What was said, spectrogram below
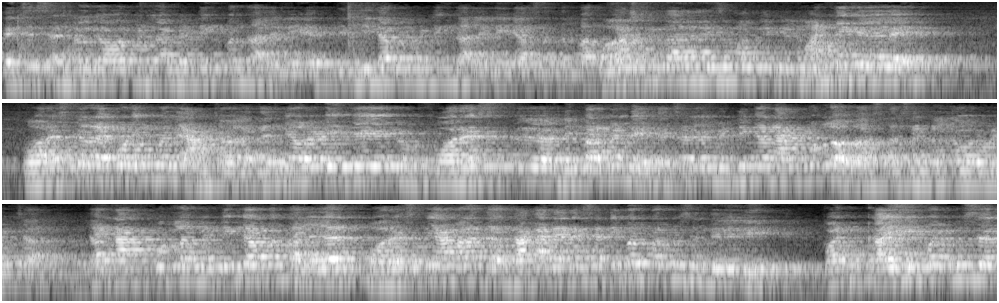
त्याची सेंट्रल गव्हर्नमेंटला मीटिंग पण झालेली आहे. दिल्लीला पण मीटिंग झालेली आहे. या संदर्भात फॉरेस्ट मान्य केलं मान्य केलेले आहे. फॉरेस्टकडे रेकॉर्डिंग पण आहे आमच्यावाला त्यांनी ऑलरेडी जे फॉरेस्ट डिपार्टमेंट आहे त्याच्याकडे मिटिंगा नागपूरला होत असतात सेंट्रल गव्हर्नमेंटच्या त्या नागपूरला मिटिंगा पण झालेल्या आहेत. फॉरेस्टने आम्हाला जागा देण्यासाठी पण परमिशन दिलेली आहे. पण काही परमिशन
